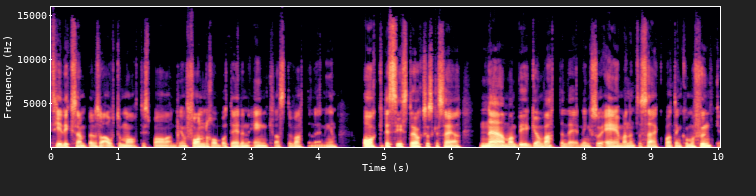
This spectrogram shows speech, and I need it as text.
Till exempel så automatiskt sparande i en fondrobot, det är den enklaste vattenledningen. Och det sista jag också ska säga, när man bygger en vattenledning så är man inte säker på att den kommer funka.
